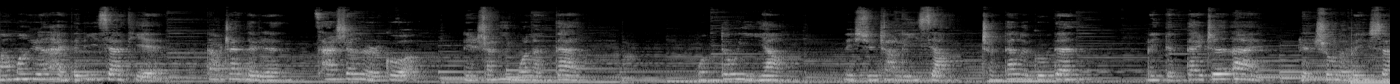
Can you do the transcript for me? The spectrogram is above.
茫茫人海的地下铁，到站的人擦身而过，脸上一抹冷淡。我们都一样，为寻找理想承担了孤单，为等待真爱忍受了悲伤，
